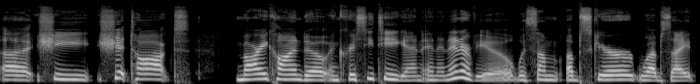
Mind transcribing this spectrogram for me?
uh, she shit talked Marie Kondo and Chrissy Teigen in an interview with some obscure website,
